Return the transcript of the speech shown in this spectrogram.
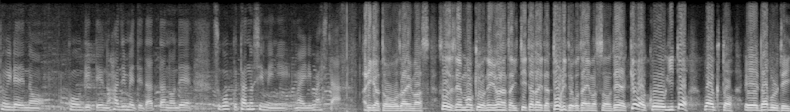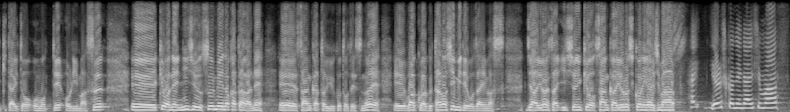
トイレの講義っていうの初めてだったのですごく楽しみに参りました。ありがとうございます。そうですね、もう今日ね、ヨナさん言っていただいた通りでございますので、今日は講義とワークと、えーダブルでいきたいと思っております。えー今日はね、二十数名の方がね、えー参加ということですので、えーワクワク楽しみでございます。じゃあ、ヨナさん一緒に今日参加よろしくお願いします。はい、よろしくお願いします。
